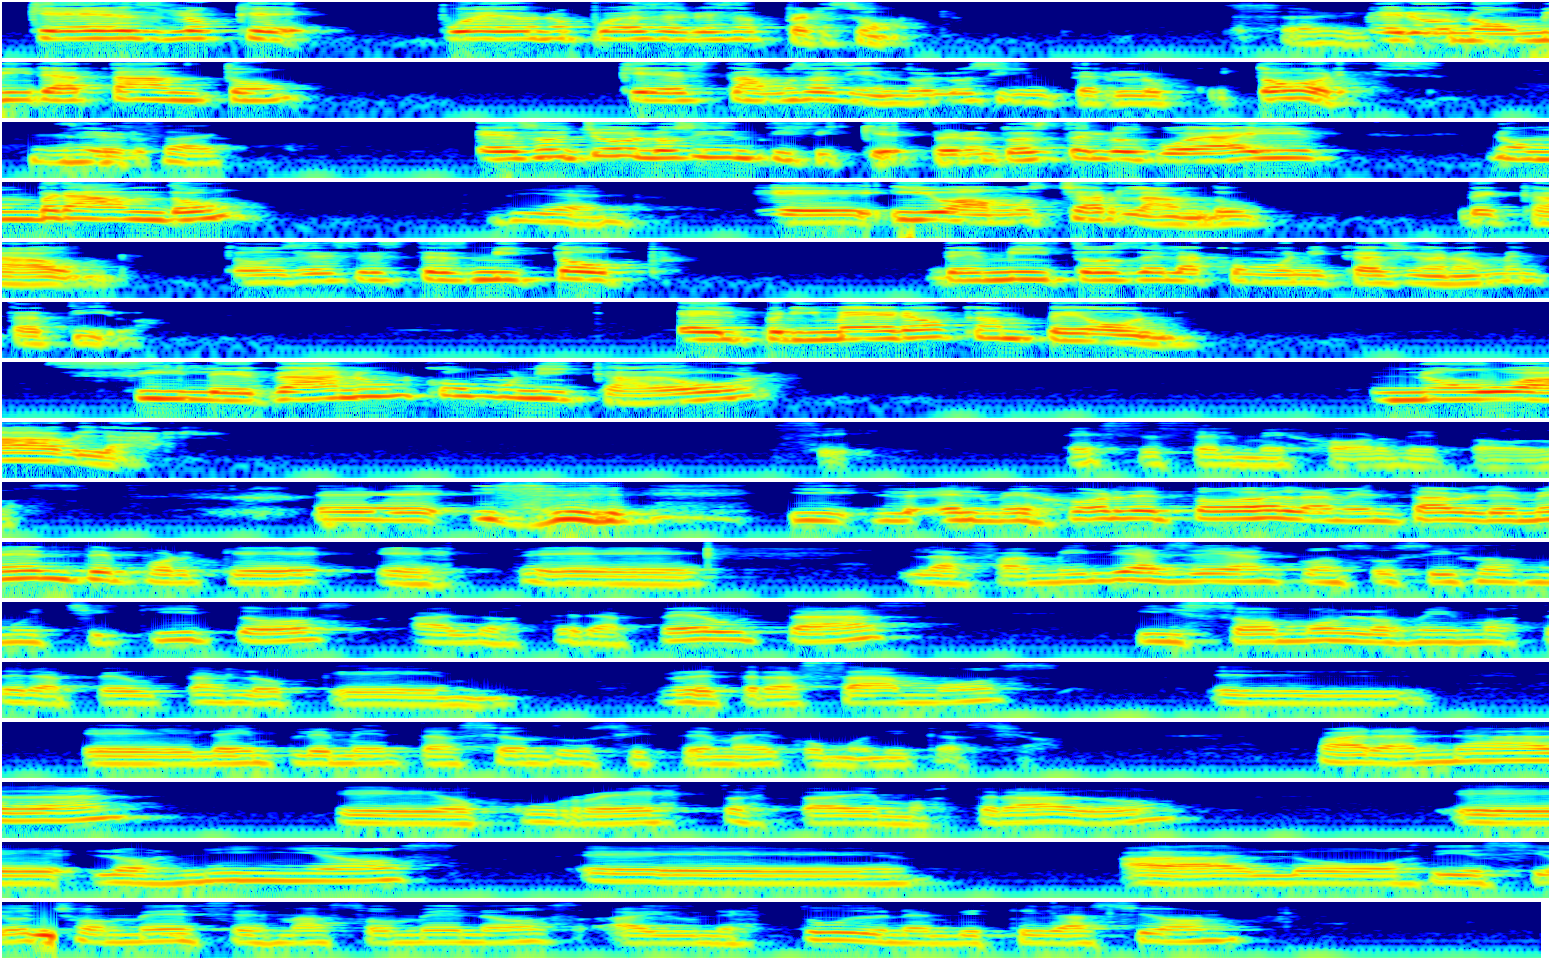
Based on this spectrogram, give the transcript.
qué es lo que puede o no puede hacer esa persona. Pero no mira tanto qué estamos haciendo los interlocutores. Exacto. Eso yo los identifiqué, pero entonces te los voy a ir nombrando. Bien. Eh, y vamos charlando de cada uno. Entonces, este es mi top de mitos de la comunicación aumentativa. El primero, campeón. Si le dan un comunicador, no va a hablar. Sí, ese es el mejor de todos. Eh, y, el mejor de todos, lamentablemente, porque este, las familias llegan con sus hijos muy chiquitos a los terapeutas y somos los mismos terapeutas los que retrasamos eh, la implementación de un sistema de comunicación. Para nada eh, ocurre esto, está demostrado. los niños a los 18 meses más o menos hay un estudio, una investigación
